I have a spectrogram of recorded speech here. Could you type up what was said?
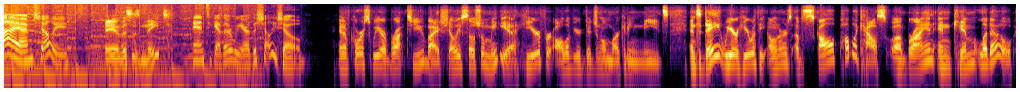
Hi, I'm Shelley. And this is Nate. And together we are The Shelley Show. And of course, we are brought to you by Shelley Social Media, here for all of your digital marketing needs. And today we are here with the owners of Skál Public House, uh, Brian and Kim Ladow.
